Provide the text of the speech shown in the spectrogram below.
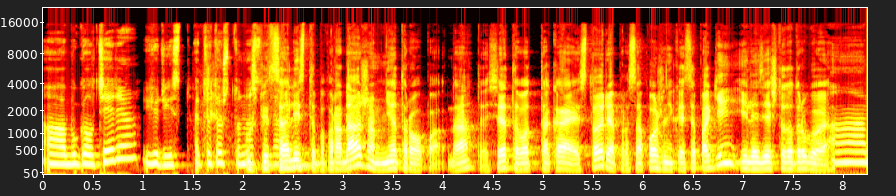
бухгалтерия, юрист. Это то, что у У нас... специалиста по продажам нет ропа, да? То есть это вот такая история про сапожника и сапоги или здесь что-то другое? А,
